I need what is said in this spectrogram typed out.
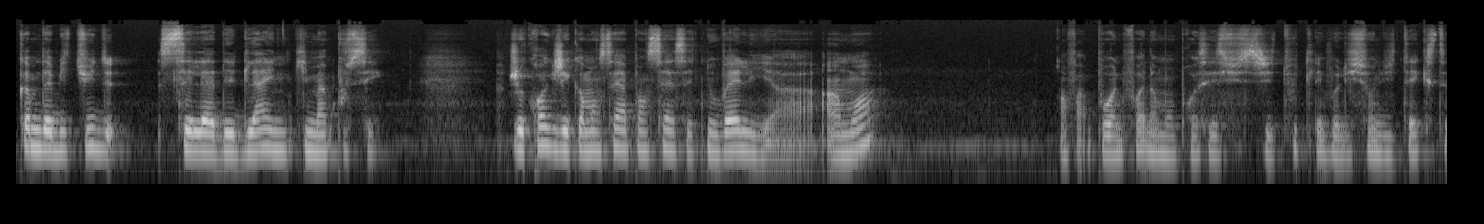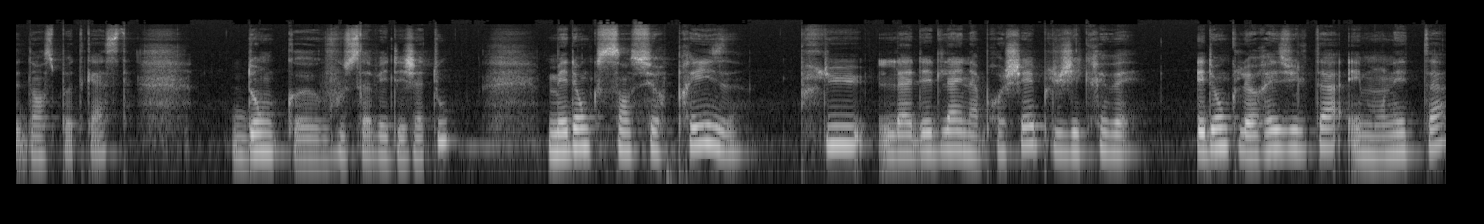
Comme d'habitude, c'est la deadline qui m'a poussée. Je crois que j'ai commencé à penser à cette nouvelle il y a un mois, Enfin, pour une fois dans mon processus, j'ai toute l'évolution du texte dans ce podcast. Donc, euh, vous savez déjà tout. Mais donc, sans surprise, plus la deadline approchait, plus j'écrivais. Et donc, le résultat et mon état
